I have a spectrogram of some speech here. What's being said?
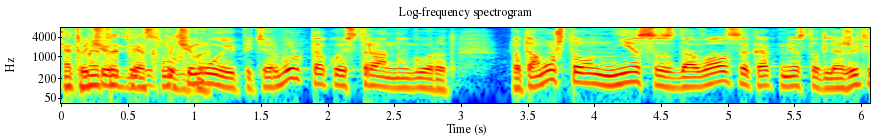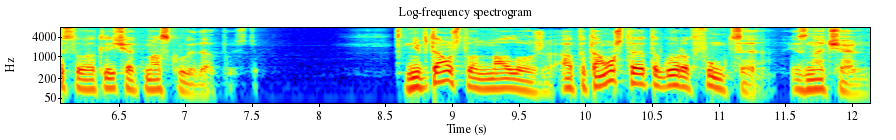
Это почему, место для службы. Почему и Петербург такой странный город? Потому что он не создавался как место для жительства, в отличие от Москвы, допустим. Не потому, что он моложе, а потому, что это город-функция изначально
